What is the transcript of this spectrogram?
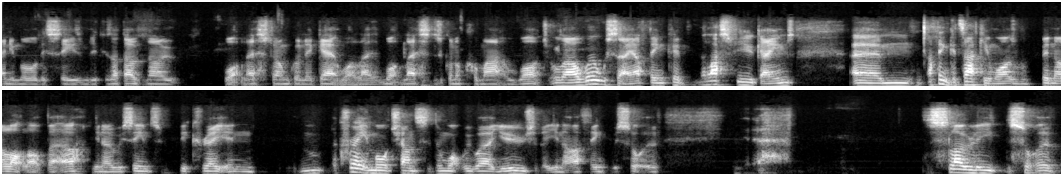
anymore this season because I don't know what Leicester I'm going to get, what Le- what Leicester's going to come out and watch. Although I will say, I think the last few games, Um, I think attacking wise, we've been a lot, lot better. You know, we seem to be creating creating more chances than what we were usually. You know, I think we're sort of slowly, sort of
